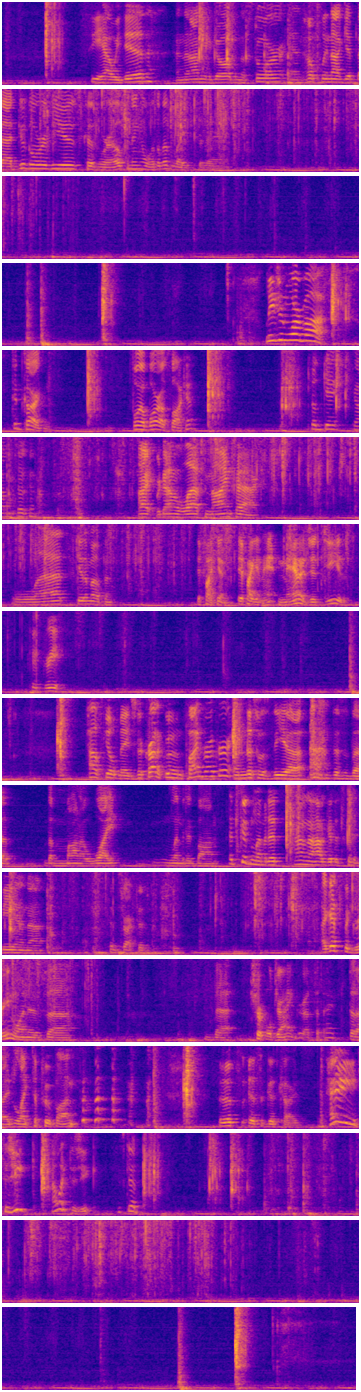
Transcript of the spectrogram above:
see how we did, and then I'm going to go open the store and hopefully not get bad Google reviews because we're opening a little bit late today. Legion War Boss. Good card. Foil Boros Locket. Killed Gate. Goblin Token. Alright, we're down to the last nine packs. Let's get them open. If I can, if I can manage it, geez, good grief. House Guild Mage, Necrotic Wound, Fine Broker, and this was the uh, this is the the mono white limited bomb. It's good and limited. I don't know how good it's going to be in uh, constructed. I guess the green one is uh, that triple giant growth that I that I'd like to poop on. It's it's a good card. Hey, Tajic! I like Tajic. He's good.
